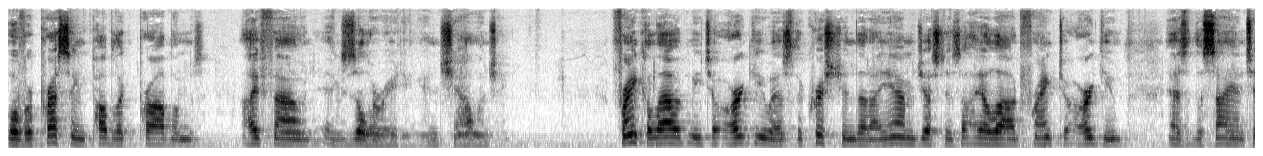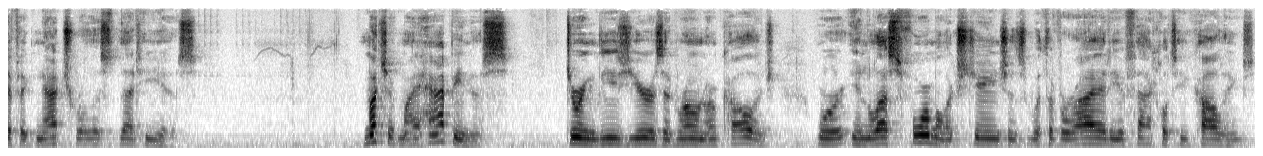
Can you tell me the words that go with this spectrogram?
over pressing public problems I found exhilarating and challenging. Frank allowed me to argue as the Christian that I am, just as I allowed Frank to argue as the scientific naturalist that he is. Much of my happiness during these years at Roanoke College were in less formal exchanges with a variety of faculty colleagues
